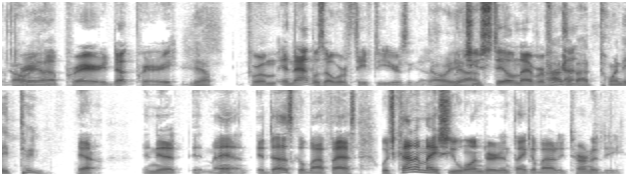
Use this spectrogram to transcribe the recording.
a, Oh, prairie, yeah. a prairie, duck prairie Yep. from and that was over 50 years ago. Oh, But yeah. you still never I was about 22. Yeah. And yet, it man, it does go by fast, which kind of makes you wonder and think about eternity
